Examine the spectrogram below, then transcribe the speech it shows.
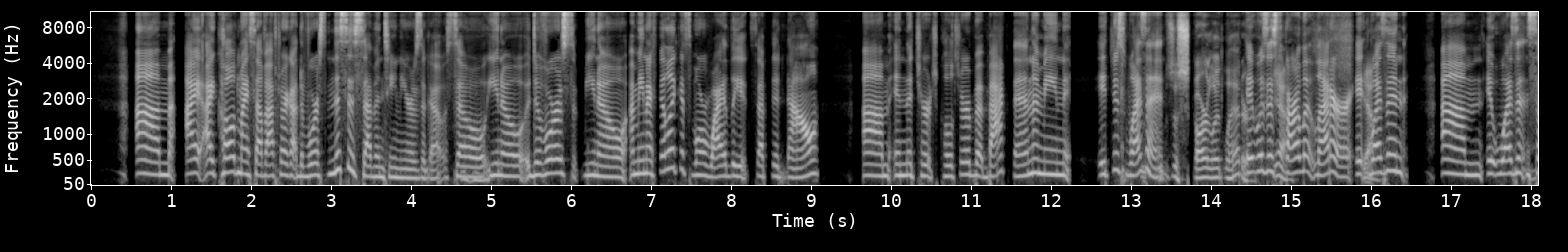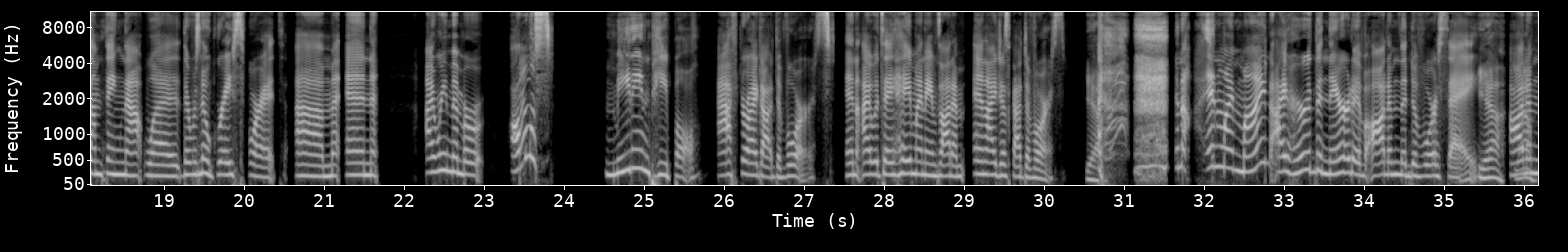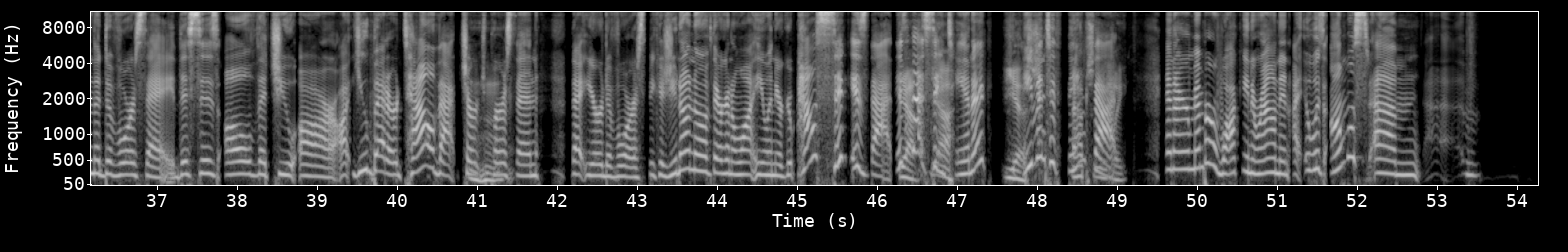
Um, I, I called myself after I got divorced, and this is 17 years ago. So, Mhm. you know, divorce, you know, I mean, I feel like it's more widely accepted now um, in the church culture, but back then, I mean, it just wasn't. It was a scarlet letter. It was a Yeah. scarlet letter. It Yeah. wasn't um it wasn't something that was there was no grace for it. Um and I remember almost meeting people after I got divorced and I would say, "Hey, my name's Autumn and I just got divorced." Yeah. and in my mind, I heard the narrative Autumn the divorcee. Yeah. Autumn the divorcee. This is all that you are. Uh, You better tell that church Mhm. person that you're divorced because you don't know if they're going to want you in your group. How sick is that? Isn't Yeah, that yeah. satanic? Yes. Even to think that. Absolutely. And I remember walking around and I, it was almost um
